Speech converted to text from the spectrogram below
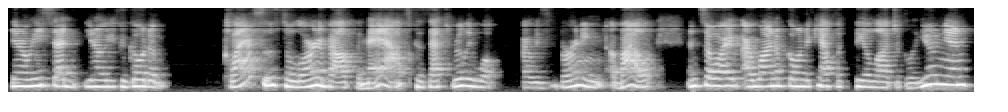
you know, he said, you know, you could go to classes to learn about the mass because that's really what I was burning about. And so I, I wound up going to Catholic Theological Union.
